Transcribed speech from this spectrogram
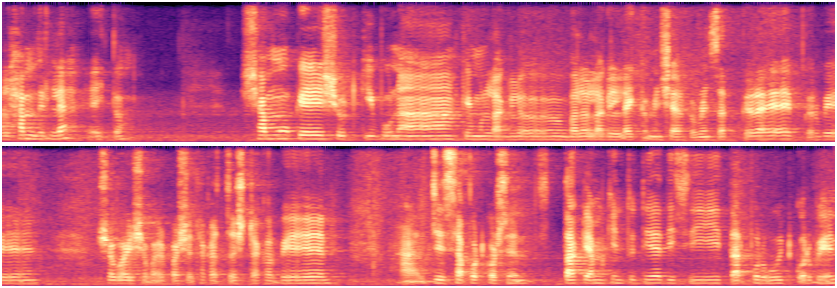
আলহামদুলিল্লাহ, এই তো। শামুকে শুটকি বোনা, কেমন লাগল? ভালো লাগলে লাইক কমেন্ট শেয়ার করবেন সাবস্ক্রাইব করবেন। সবাই সবার পাশে থাকার চেষ্টা করবেন। আর যে সাপোর্ট করছেন, তাকে আমি কিন্তু দিয়ে দিছি, তারপর ওয়েট করবেন।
